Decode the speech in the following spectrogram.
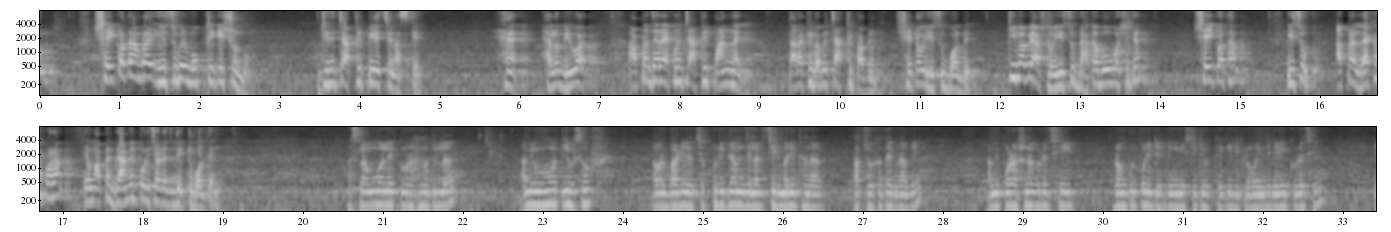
সেই কথা আমরা ইউসুফের মুখ থেকেই শুনব। যিনি চাকরি পেয়েছেন আজকে। হ্যাঁ হ্যালো ভিউয়ার আপনার যারা এখনও চাকরি পান নাই, তারা কীভাবে চাকরি পাবেন? সেটাও ইউসুফ বলবে। কীভাবে আসলো? ইউসুফ ঢাকা বহুবাসীতে সেই কথা। ইউসুফ, আপনার লেখাপড়া এবং আপনার গ্রামের পরিচয়টা যদি একটু বলতেন। আসসালামু আলাইকুম রহমতুল্লাহ। আমি মোহাম্মদ ইউসুফ। আমার বাড়ি হচ্ছে কুড়িগ্রাম জেলার চিলমারি থানার পাত্রখাতা গ্রামে। আমি পড়াশোনা করেছি রংপুর পলিটেকনিক ইনস্টিটিউট থেকে, ডিপ্লোমা ইঞ্জিনিয়ারিং করেছি।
